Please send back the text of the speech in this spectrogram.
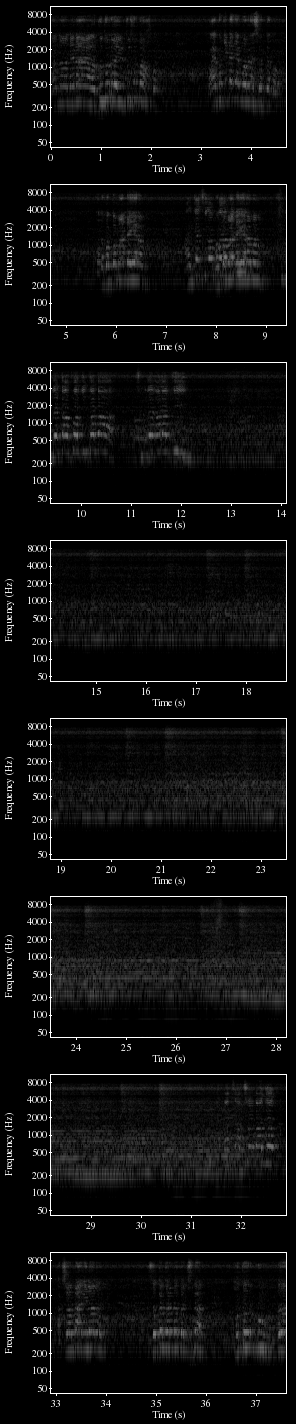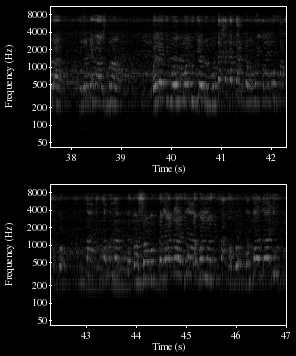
non non nee naa ku ñu rëyul toujours ma wax ko waaye ku ci daje moom respecté ko te dafa commandé yaram. ay jël si yoon dafa commandé yaramam. sur les temps forts du combat sur les ralentis. action baa ngi noonu sëkkatal na ko gis nga mu dóor ku dóoraat ku de dégagement ba léegi moom moo ñu génn mu daxaka tànk ba muy ko mu fàq ko fàq ko mu rëb da ko somb da ko nooju da ko nooju fàq ko da ko nooju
